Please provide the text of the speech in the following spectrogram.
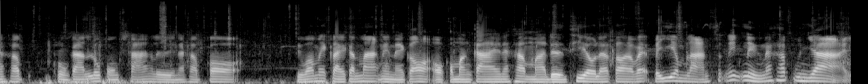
นะครับ โครงการลูกของช้างเลยนะครับ ก็ถือว่าไม่ไกลกันมากไหนๆก็ออกกำลังกายนะครับ มาเดินเที่ยวแล้วก็แวะไปเยี่ยมหลานสักนิดหนึ่งนะครับ คุณยาย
